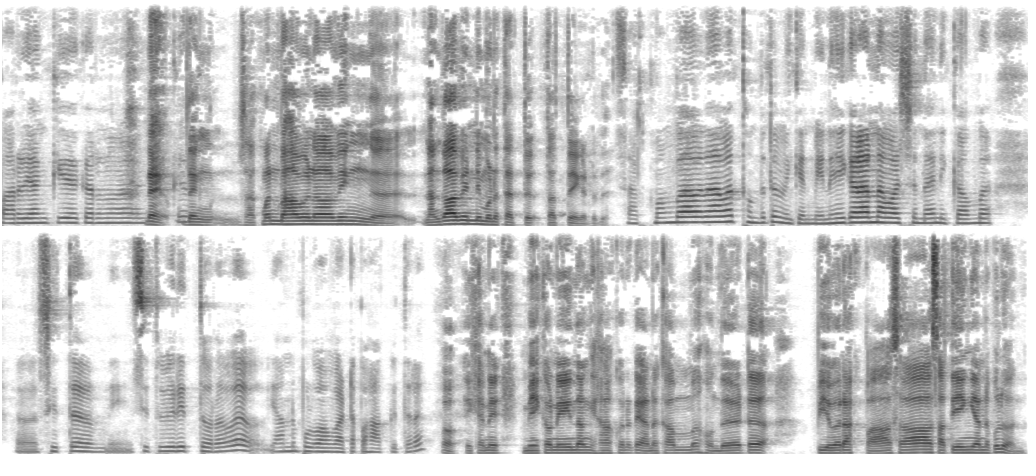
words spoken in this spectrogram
පරයන්කය කරනවා නෑ දැන් සක්මන් භාවනාවෙන් ළඟා වෙන්නේ මොන තත්ත්වයකටද සක්මන් භාවනාවත් හොඳට මේ මෙනෙහි කරන්න අවශ්‍ය නෑ නිකම්ම සිත මේ සිතුවිලිත් තොරව යන්න පුළුවන් වට පහක් විතර. ඔව්. ඒ කියන්නේ මේකනේ ඉඳන් එහා කොනට යනකම්ම හොඳට පියවරක් පාසා සතියෙන් යන්න පුළුවන්ද?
